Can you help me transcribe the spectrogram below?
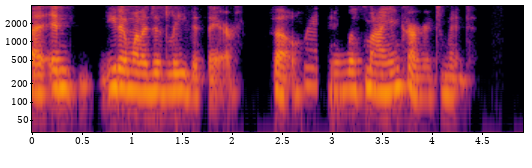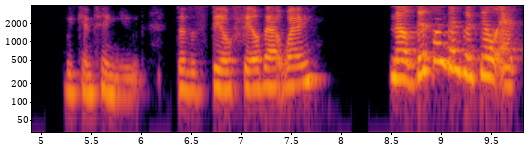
Uh, and you didn't want to just leave it there. So, right. with my encouragement, we continued. Does it still feel that way? No, this one doesn't feel as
